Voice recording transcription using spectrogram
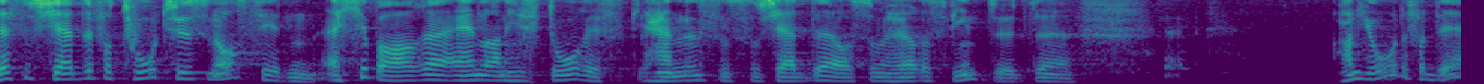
Det som skjedde for 2000 år siden, er ikke bare en eller annen historisk hendelse som skjedde, og som høres fint ut. Han gjorde det for det.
